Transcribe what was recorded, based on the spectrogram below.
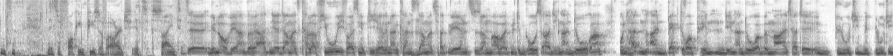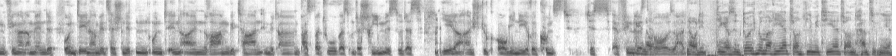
It's a fucking piece of art. It's signed. Äh, genau, wir, wir hatten ja damals Color Fury, ich weiß nicht, ob du dich erinnern kannst, damals hatten wir ja eine Zusammenarbeit mit dem großartigen Andorra und hatten einen Backdrop hinten, den Andorra bemalt hatte, im Bluti, mit blutigen Fingern am Ende. Und den haben wir zerschnitten und in einen Rahmen getan mit einem Passepartout, was unterschrieben ist, sodass jeder ein Stück originäre Kunst des Erfinders der Hause hat. Genau, die Dinger sind durchnummeriert und limitiert und handsigniert.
